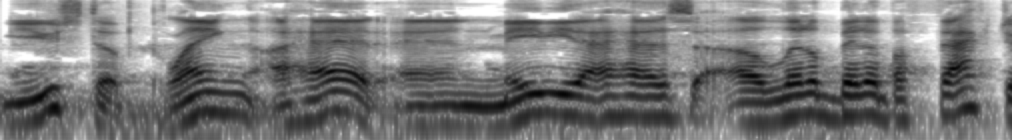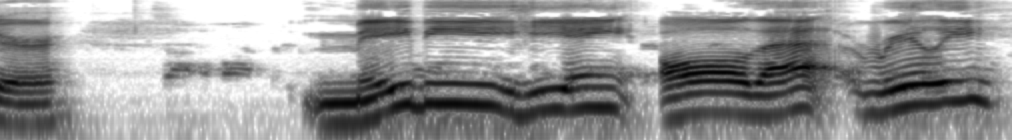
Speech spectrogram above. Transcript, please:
used to playing ahead, and maybe that has a little bit of a factor. Maybe he ain't all that really.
